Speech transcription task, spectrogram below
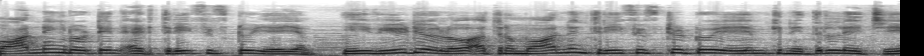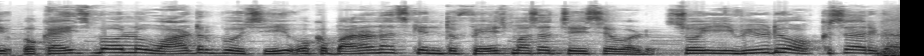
morning routine at three fifty AM ఈ వీడియోలో అతను morning three fifty two AM కి నిద్ర లేచి ఒక ఐస్ బౌల్లో వాటర్ పోసి ఒక బనానా స్కిన్తో ఫేస్ మసాజ్ చేసేవాడు. సో ఈ వీడియో ఒక్కసారిగా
